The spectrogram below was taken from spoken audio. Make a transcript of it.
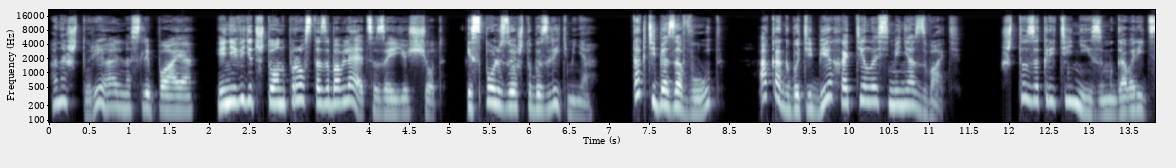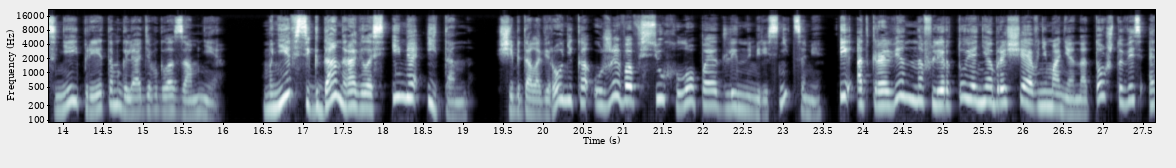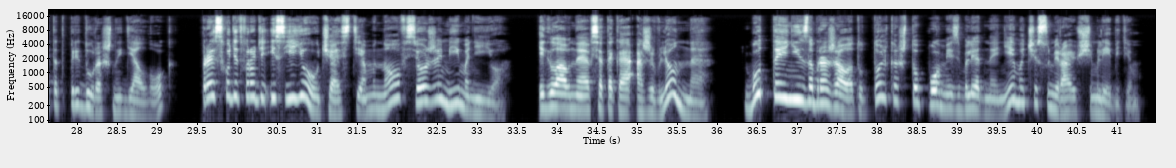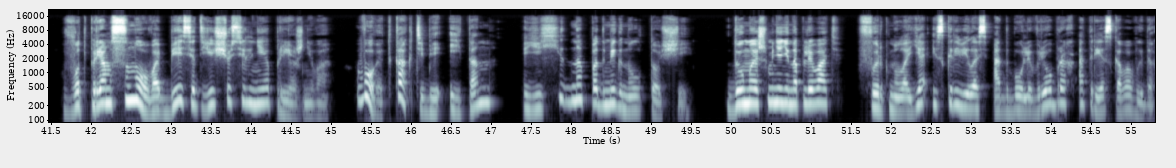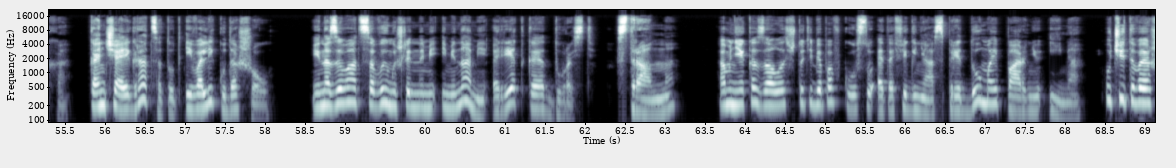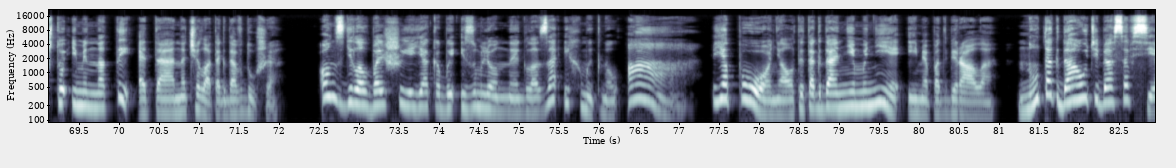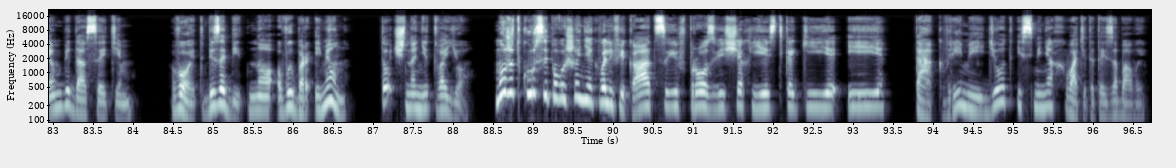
Она что, реально слепая? И не видит, что он просто забавляется за ее счет используя, чтобы злить меня. «Как тебя зовут? А как бы тебе хотелось меня звать?» Что за кретинизм говорить с ней, при этом глядя в глаза мне? «Мне всегда нравилось имя Итан», – щебетала Вероника, уже вовсю хлопая длинными ресницами и откровенно флиртуя, не обращая внимания на то, что весь этот придурочный диалог происходит вроде и с ее участием, но все же мимо нее. И главное, вся такая оживленная, будто и не изображала тут только что помесь бледной немочи с умирающим лебедем. Вот прям снова бесит еще сильнее прежнего. «Воет, как тебе, Итан?» – ехидно подмигнул Тощий. «Думаешь, мне не наплевать?» – фыркнула я и скривилась от боли в ребрах от резкого выдоха. «Кончай играться тут и вали, куда шел. И называться вымышленными именами – редкая дурость. Странно. А мне казалось, что тебе по вкусу эта фигня с «придумай парню имя». Учитывая, что именно ты это начала тогда в душе. Он сделал большие якобы изумленные глаза и хмыкнул. «А, я понял, ты тогда не мне имя подбирала. Ну, тогда у тебя совсем беда с этим. Войт, без обид, но выбор имен точно не твое. Может, курсы повышения квалификации в прозвищах есть какие и... Так, время идет, и с меня хватит этой забавы.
